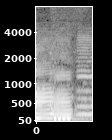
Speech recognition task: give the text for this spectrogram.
Mm-hmm.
